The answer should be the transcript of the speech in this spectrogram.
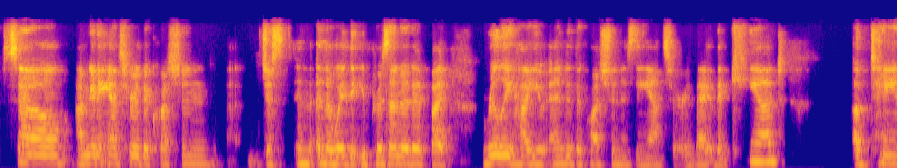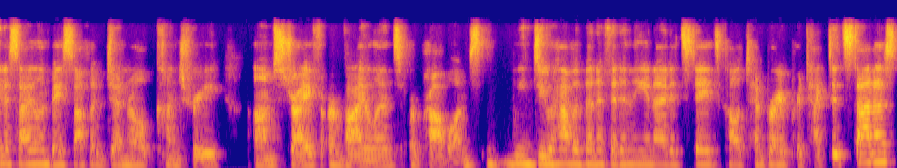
So I'm going to answer the question just in, in, the way that you presented it, but really how you ended the question is the answer. They, they can't obtain asylum based off of general country um, strife or violence or problems. We do have a benefit in the United States called temporary protected status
